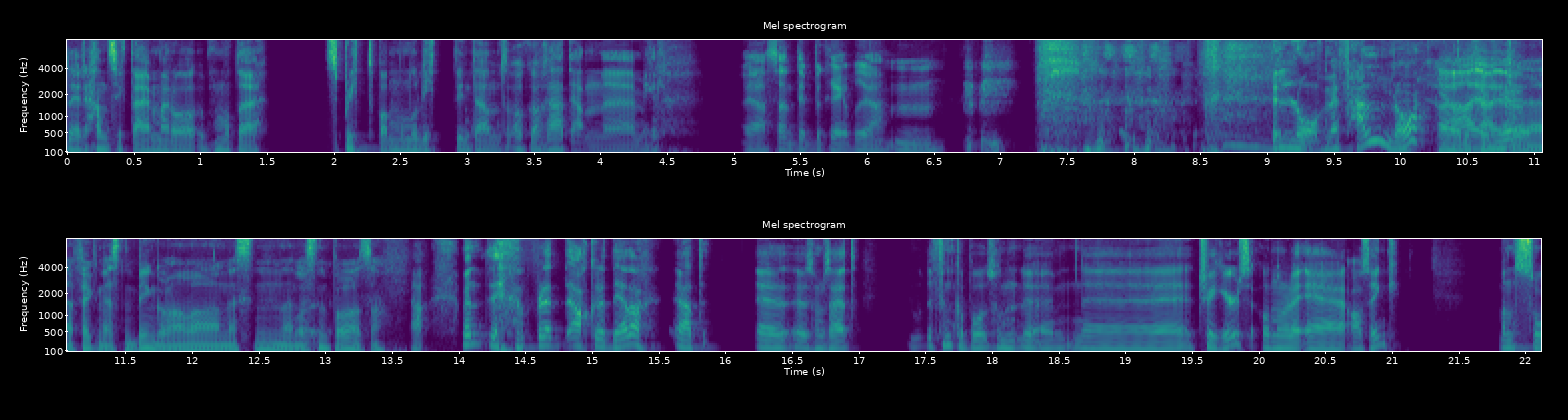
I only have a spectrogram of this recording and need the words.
der hensikten er mer å på en måte splitte på en monolitt inntil en Hva heter den, eh, Mikkel? Ja, sådan det begrepet, ja. Mm. Det er lov med feller! Ja, du Ja, ja, fikk, ja. eh, fikk nesten bingo. Han var nesten, nesten på, altså. Ja. Men for det, akkurat det, da, er at som sagt, det funker på sånne uh, triggers, og når det er async, men så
